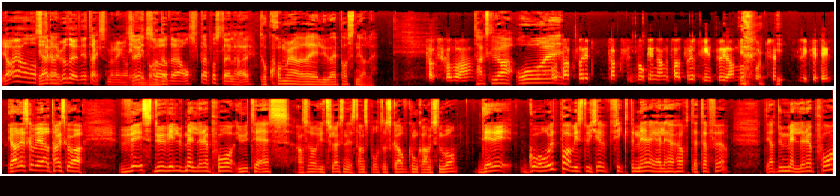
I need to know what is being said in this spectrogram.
Ja, ja, han Ja, det- skrev jo den i tekstmeldinga si, så det er alt er på stell her. Da kommer det lua i posten, Jarle. Takk skal du ha. Takk skal du ha. Og, Og takk for et, takk nok en gang takk for et fint program, og fortsett lykke til. Ja, det skal vi gjøre. Takk skal du ha. Hvis du vil melde deg på UTS, altså Utslagsnes Transport og Skarv-konkurransen vår Det det går ut på, hvis du ikke fikk det med deg eller har hørt dette før, det er at du melder deg på.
